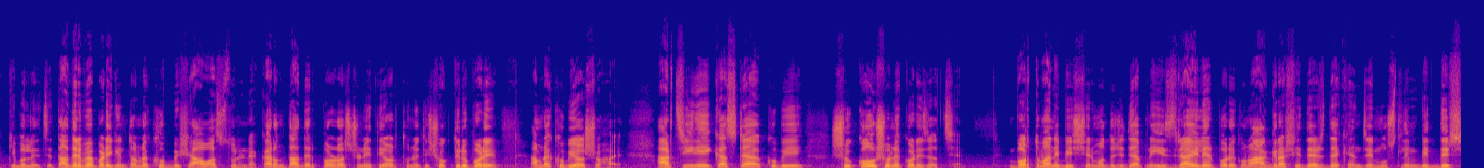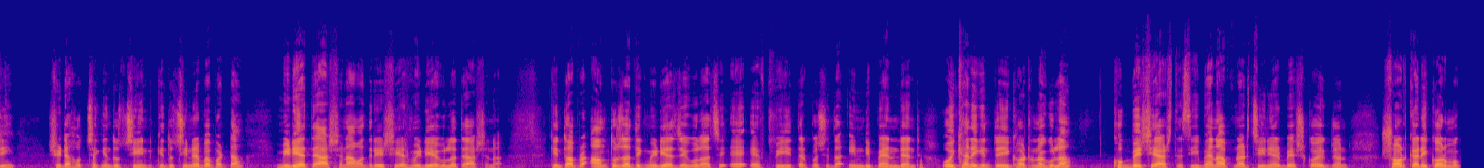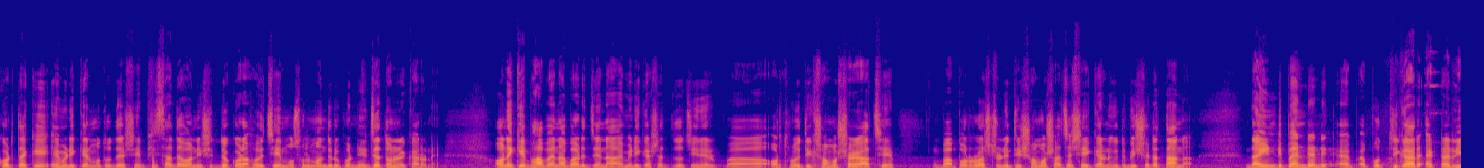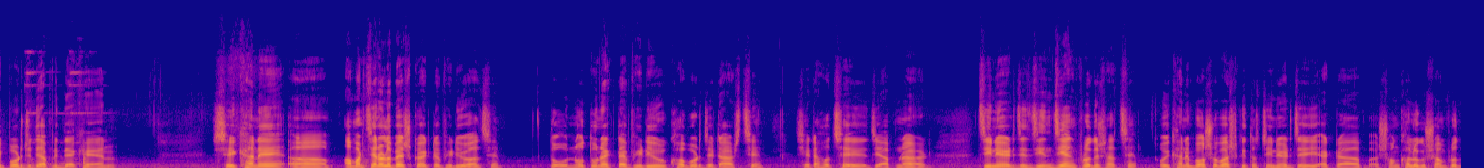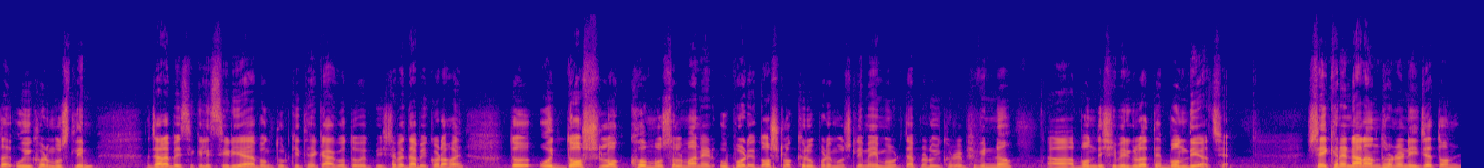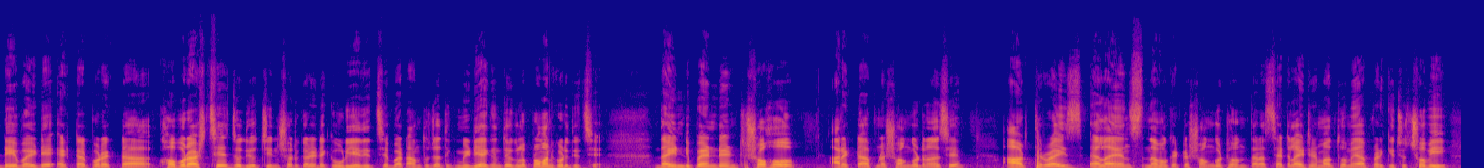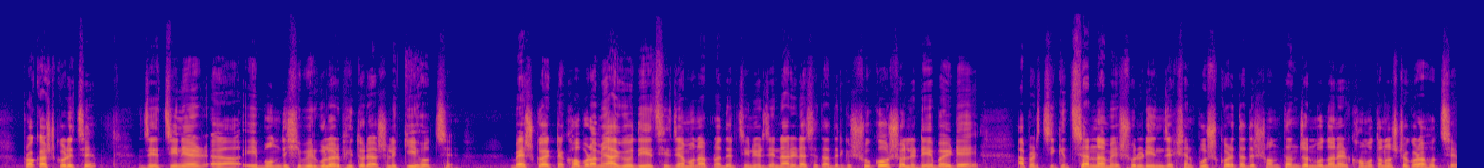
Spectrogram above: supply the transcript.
কি বলে, যে তাদের ব্যাপারে কিন্তু আমরা খুব বেশি আওয়াজ তুলি না। কারণ তাদের পররাষ্ট্রনীতি অর্থনৈতিক শক্তির উপরে আমরা খুবই অসহায়। আর চীন এই কাজটা খুবই সুকৌশলে করে যাচ্ছে। বর্তমানে বিশ্বের মধ্যে যদি আপনি ইসরায়েলের পরে কোনো আগ্রাসী দেশ দেখেন যে মুসলিম বিদ্বেষী, সেটা হচ্ছে কিন্তু চীন। কিন্তু চীনের ব্যাপারটা মিডিয়াতে আসে না, আমাদের এশিয়ার মিডিয়াগুলোতে আসে না। কিন্তু আপনার আন্তর্জাতিক মিডিয়া যেগুলো আছে এএফপি তারপর হচ্ছে দ্য ইন্ডিপেন্ডেন্ট, ওইখানে কিন্তু এই ঘটনাগুলো খুব বেশি আসতেছে। ইভেন আপনার চীনের বেশ কয়েকজন সরকারি কর্মকর্তাকে আমেরিকার মতো দেশে ভিসা দেওয়া নিষিদ্ধ করা হয়েছে মুসলমানদের উপর নির্যাতনের কারণে। অনেকে ভাবেন আবার যে না আমেরিকার সাথে তো চীনের অর্থনৈতিক সমস্যা আছে বা পররাষ্ট্রনীতির সমস্যা আছে সেই কারণে। কিন্তু বিষয়টা তা না। দ্য ইন্ডিপেন্ডেন্ট পত্রিকার একটা রিপোর্ট যদি আপনি দেখেন সেইখানে আহ, আমার চ্যানেলে বেশ কয়েকটা ভিডিও আছে। তো নতুন একটা ভিডিওর খবর যেটা আসছে সেটা হচ্ছে যে আপনার চীনের যে জিনজিয়াং প্রদেশ আছে, ওইখানে বসবাসকৃত চীনের যে একটা সংখ্যালঘু সম্প্রদায়, উইঘর মুসলিম, যারা বেসিক্যালি সিরিয়া এবং তুর্কি থেকে আগত হিসেবে দাবি করা হয়। তো ওই দশ লক্ষ মুসলমানের উপরে, দশ লক্ষের উপরে মুসলিম এই মুহূর্তে আপনার উইঘরের বিভিন্ন বন্দি শিবিরগুলোতে বন্দি আছে। সেইখানে নানান ধরনের নির্যাতন ডে বাই ডে একটার পর একটা খবর আসছে, যদিও চীন সরকার এটাকে উড়িয়ে দিচ্ছে বাট আন্তর্জাতিক মিডিয়া কিন্তু এগুলো প্রমাণ করে দিচ্ছে। দ্য ইন্ডিপেন্ডেন্ট সহ আরেকটা আপনার সংগঠন আছে আর্থরাইজ অ্যালায়েন্স নামক একটা সংগঠন তারা স্যাটেলাইটের মাধ্যমে আপনার কিছু ছবি প্রকাশ করেছে যে চীনের এই বন্দি শিবিরগুলোর ভিতরে আসলে কি হচ্ছে। বেশ কয়েকটা খবর আমি আগেও দিয়েছি, যেমন আপনাদের চীনের যে নারীরা আছে তাদেরকে সুকৌশলে ডে বাই ডে আপনার চিকিৎসার নামে শরীরে ইনজেকশন পুশ করে তাদের সন্তান জন্মদানের ক্ষমতা নষ্ট করা হচ্ছে।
